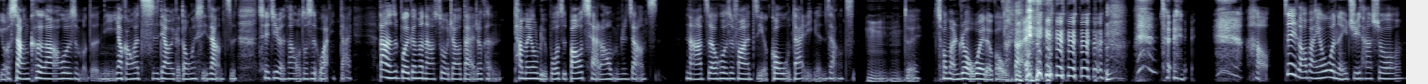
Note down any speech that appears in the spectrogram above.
有上课啊，或者什么的，你要赶快吃掉一个东西这样子，所以基本上我都是外带。当然是不会跟他们拿塑胶袋，就可能他们用铝箔纸包起来，然后我们就这样子拿着，或者是放在自己的购物袋里面这样子。嗯嗯，对。充满肉味的购物袋，对，好，这里老板又问了一句，他说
